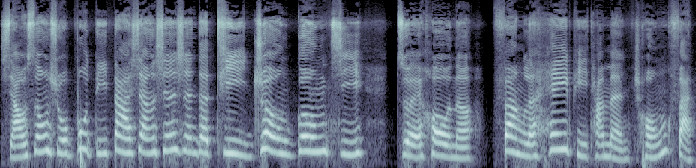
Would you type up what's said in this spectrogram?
小松鼠不敌大象先生的体重攻击，最后呢，放了黑皮他们重返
